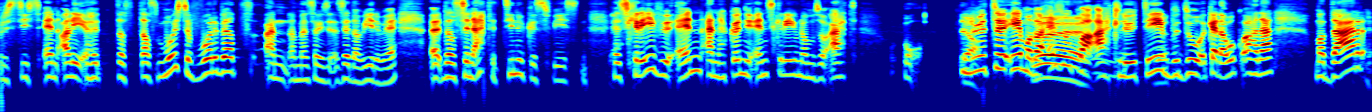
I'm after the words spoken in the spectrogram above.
precies in? Allee, het, dat, is- dat is het mooiste voorbeeld. En mensen zeggen dat weer, wij. eh, dat zijn echt de tienekesfeesten. Je schrijft je in en je kunt je inschrijven om zo echt... Oh, Ja. leuk te... hé, maar dat is ook wel echt leuk. Ja. Ik bedoel, ik heb dat ook wel gedaan. Maar daar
